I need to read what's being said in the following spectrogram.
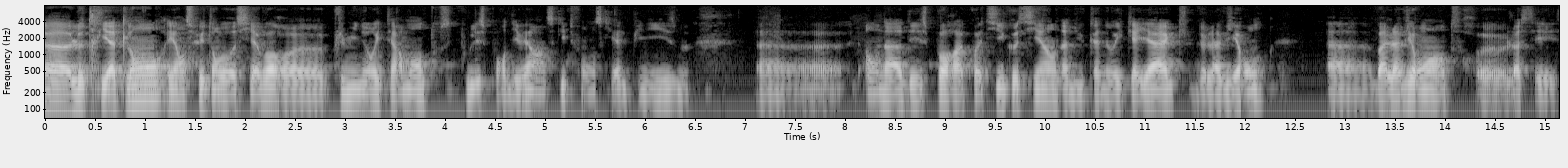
euh, le triathlon et ensuite on va aussi avoir plus minoritairement tous, les sports d'hiver, hein, ski de fond, ski alpinisme. on a des sports aquatiques aussi, hein, on a du canoë-kayak, de l'aviron. Euh, bah, l'aviron, entre euh, là, c'est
